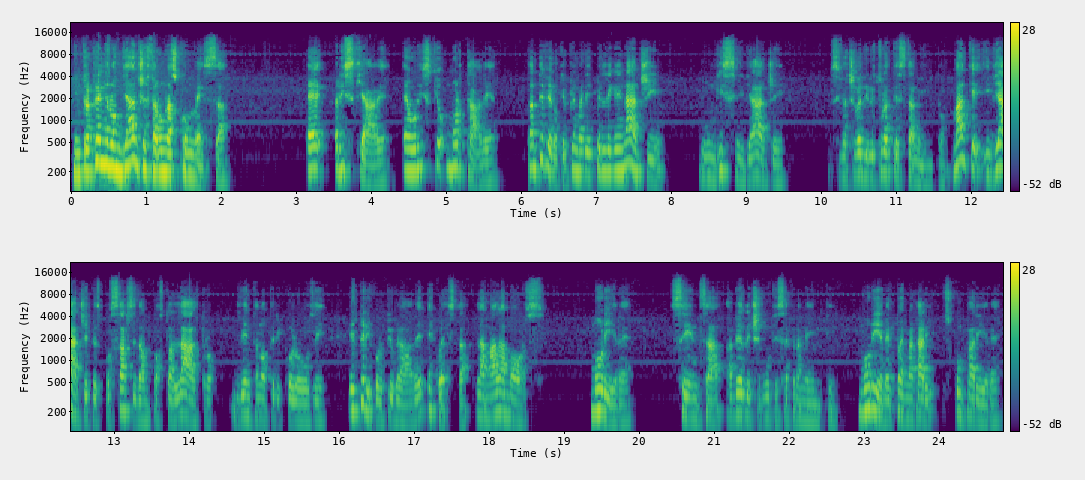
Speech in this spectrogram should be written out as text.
Intraprendere un viaggio è fare una scommessa, è rischiare, è un rischio mortale. Tant'è vero che prima dei pellegrinaggi, lunghissimi viaggi, si faceva addirittura testamento, ma anche i viaggi per spostarsi da un posto all'altro diventano pericolosi e il pericolo più grave è questa, la mala mors, morire senza aver ricevuto i sacramenti, morire e poi magari scomparire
